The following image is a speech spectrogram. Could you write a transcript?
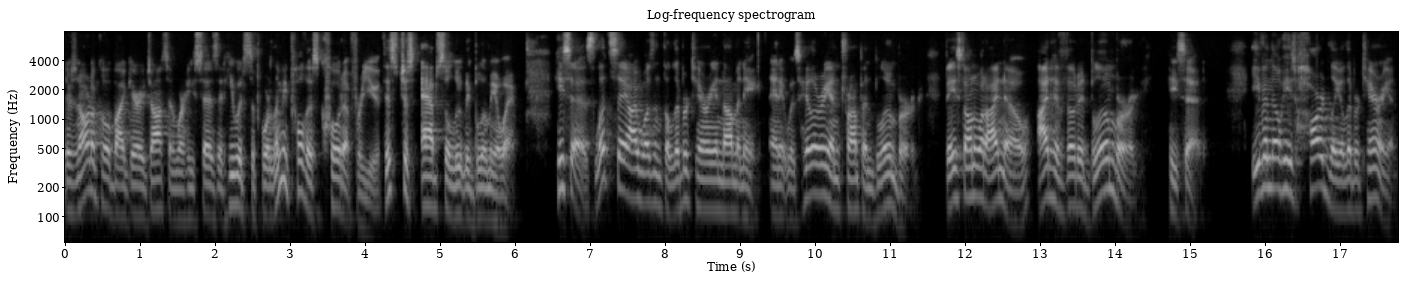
There's an article by Gary Johnson where he says that he would support. Let me pull this quote up for you. This just absolutely blew me away. He says, Let's say I wasn't the Libertarian nominee and it was Hillary and Trump and Bloomberg. Based on what I know, I'd have voted Bloomberg, he said, even though he's hardly a libertarian.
